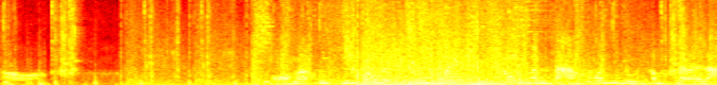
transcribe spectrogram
เอาอ๋อมามีคนหนึ่งอยู่ไม่ถึงต้องมันสามคนอยู่ทำเจอล่ะ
